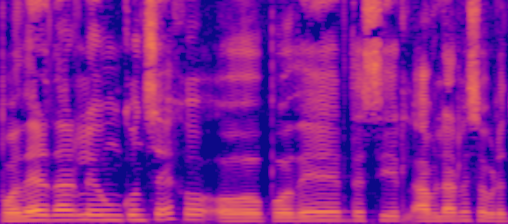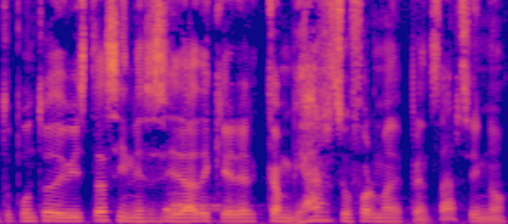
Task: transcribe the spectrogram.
poder darle un consejo o poder decir, hablarle sobre tu punto de vista sin necesidad de querer cambiar su forma de pensar, sino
